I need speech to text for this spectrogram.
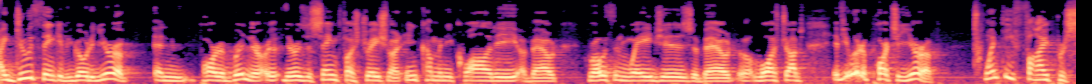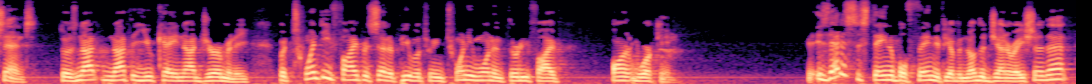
I do think if you go to Europe and part of Britain, there, there is the same frustration about income inequality, about growth in wages, about uh, lost jobs. If you go to parts of Europe, 25%, so it's not, not the UK, not Germany, but 25% of people between 21 and 35 aren't working. Is that a sustainable thing if you have another generation of that?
